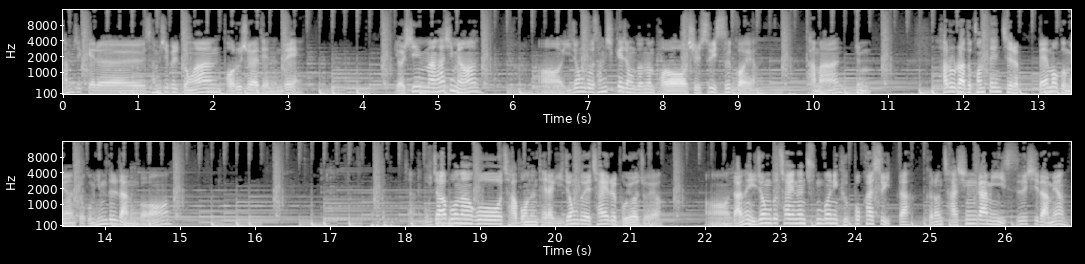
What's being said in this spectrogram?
30개를 30일 동안 벌으셔야 되는데 열심히만 하시면 어, 이 정도 30개 정도는 버실 수 있을 거예요. 다만 좀 하루라도 컨텐츠를 빼먹으면 조금 힘들다는 거. 자, 무자본하고 자본은 대략 이 정도의 차이를 보여줘요. 어, 나는 이 정도 차이는 충분히 극복할 수 있다. 그런 자신감이 있으시다면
